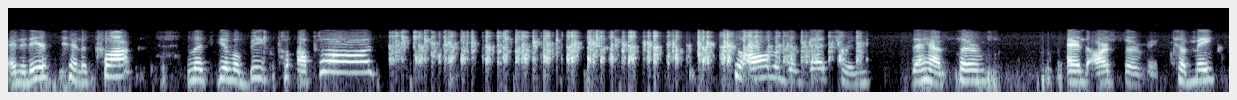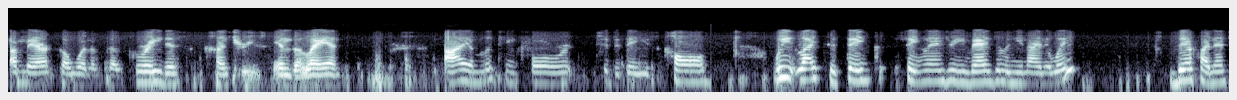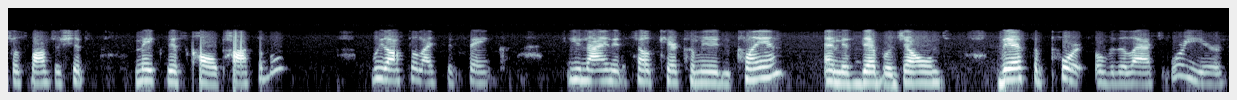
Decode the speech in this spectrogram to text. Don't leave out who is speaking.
Speaker 1: and it is 10 o'clock. Let's give a big applause to all of the veterans that have served and are serving to make America one of the greatest countries in the land. I am looking forward to today's call. We'd like to thank St. Landry Evangeline United Way. Their financial sponsorships make this call possible. We'd also like to thank United Healthcare Community Plan and Ms. Deborah Jones. Their support over the last four years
